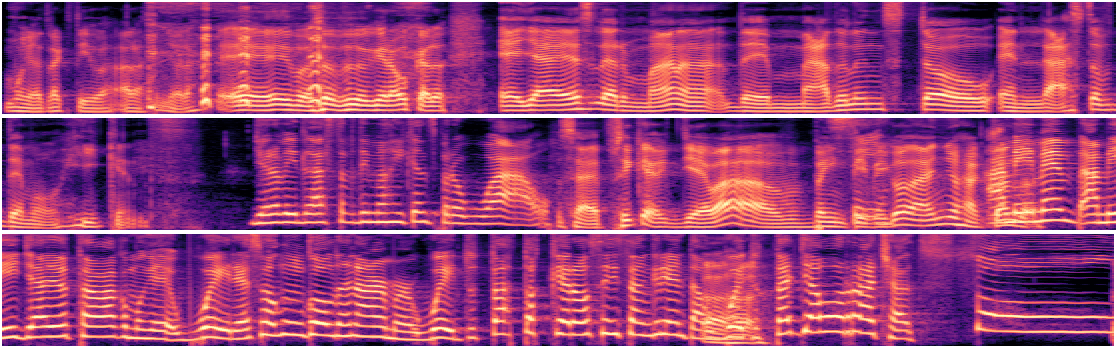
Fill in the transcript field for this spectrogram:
muy atractiva a la señora. eh, por eso quiero buscarlo. Ella es la hermana de Madeline Stowe en Last of the Mohicans. Yo no vi Last of the Mohicans, pero wow. O sea, sí que lleva veintipico Sí. de años A actuando. mí, me, a mí ya yo estaba como que, wait, eso es un Golden Armor. Wait, tú estás tú asquerosa y sangrienta. Ajá. Wait, tú estás ya borracha. So.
